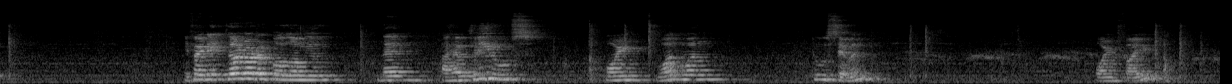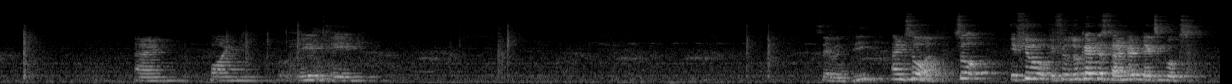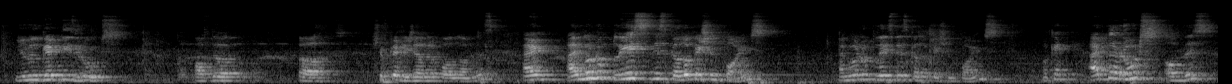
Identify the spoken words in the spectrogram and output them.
if I take third order polynomial then I have three roots. 0.1127 0.5 and 0.8873 and so on. So if you if you look at the standard textbooks, you will get these roots of the uh, shifted Legendre polynomials. And I'm going to place these collocation points I'm going to place these collocation points okay? At the roots of this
